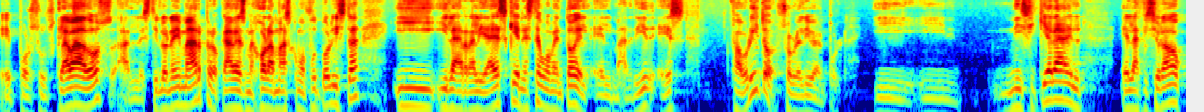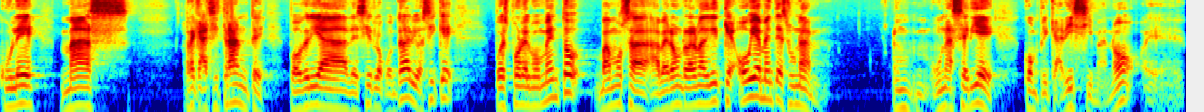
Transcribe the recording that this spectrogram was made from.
eh, por sus clavados, al estilo Neymar, pero cada vez mejora más como futbolista. Y, la realidad es que en este momento el, Madrid es favorito sobre el Liverpool. Y, ni siquiera el, el aficionado culé más recalcitrante podría decir lo contrario. Así que, pues por el momento, vamos a, a ver a un Real Madrid que obviamente es una una serie complicadísima, ¿no? Eh,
